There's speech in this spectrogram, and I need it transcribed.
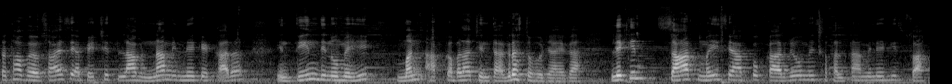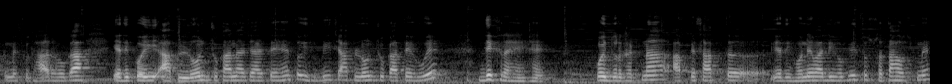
तथा व्यवसाय से अपेक्षित लाभ न मिलने के कारण इन तीन दिनों में ही मन आपका बड़ा चिंताग्रस्त हो जाएगा। लेकिन सात मई से आपको कार्यों में सफलता मिलेगी, स्वास्थ्य में सुधार होगा। यदि कोई आप लोन चुकाना चाहते हैं तो इस बीच आप लोन चुकाते हुए दिख रहे हैं। कोई दुर्घटना आपके साथ यदि होने वाली होगी तो स्वतः उसमें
